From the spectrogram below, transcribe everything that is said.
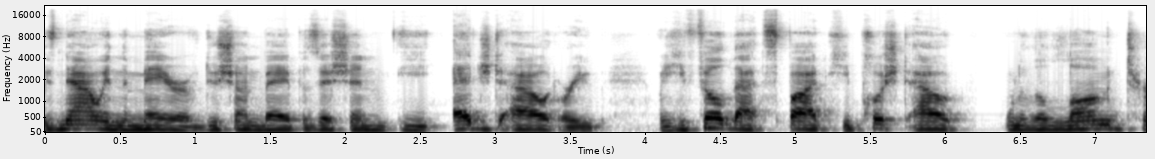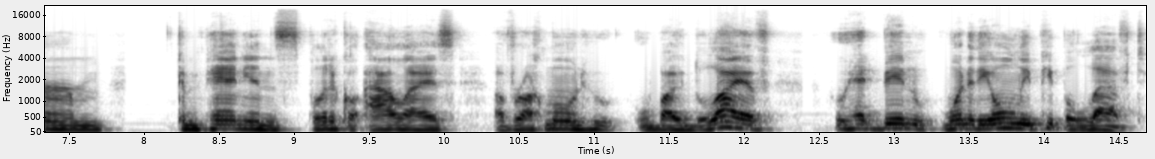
He's now in the mayor of Dushanbe position. He edged out, or he, when he filled that spot, he pushed out one of the long term companions, political allies of Rahmon, who Ubaydullayev, who had been one of the only people left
